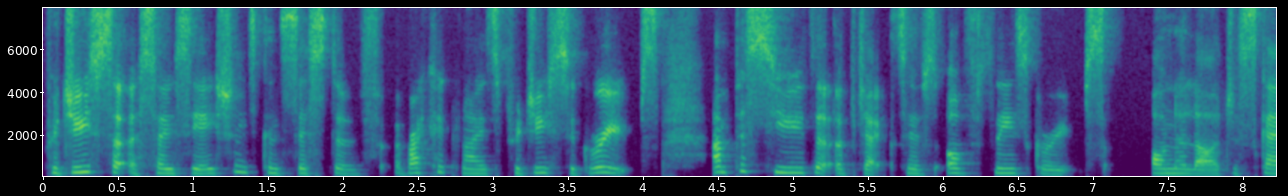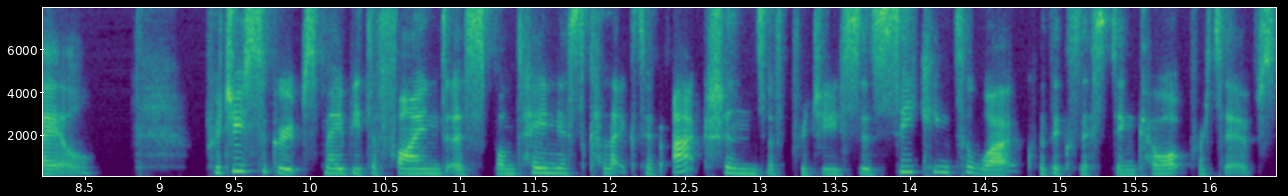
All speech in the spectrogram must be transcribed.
Producer associations consist of recognised producer groups and pursue the objectives of these groups on a larger scale. Producer groups may be defined as spontaneous collective actions of producers seeking to work with existing cooperatives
